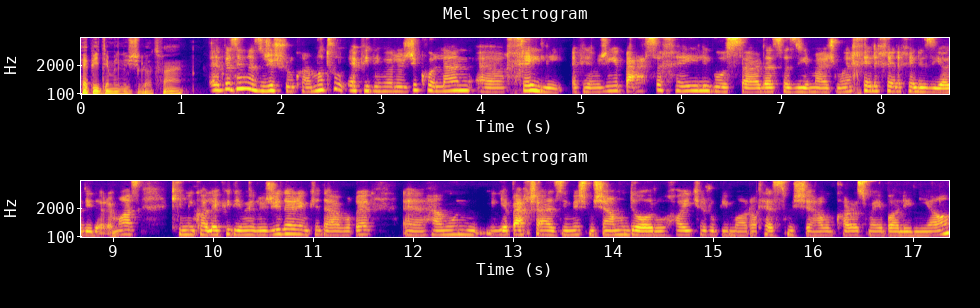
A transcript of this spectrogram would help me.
اپیدمیولوژی لطفاً؟ بزنین از اینجا شروع کنم. ما تو اپیدمیولوژی کلا خیلی اپیدمیولوژی یه بحث خیلی گسترده است و زیر مجموعه خیلی خیلی خیلی زیادی داره. ما از clinical epidemiology داریم که در واقع همون یه بخش عظیمش میشه همون داروهایی که رو بیمارا تست میشه همون کارآزمایی بالینیا.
